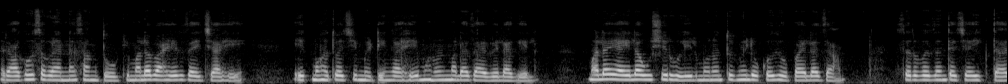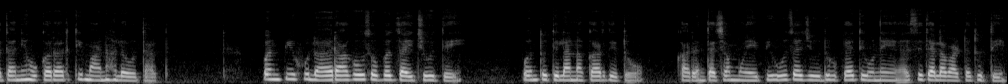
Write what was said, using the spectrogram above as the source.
राघव सगळ्यांना सांगतो की मला बाहेर जायचे आहे. एक महत्त्वाची मीटिंग आहे म्हणून मला जावे लागेल. मला यायला उशीर होईल म्हणून तुम्ही लोक झोपायला जा. सर्वजण त्याच्या ऐकतात आणि होकारार्थी मान हलवतात. पण पिहूला राघवसोबत जायचे होते. पण तो तिला नकार देतो कारण त्याच्यामुळे पिहूचा जीव धोक्यात येऊ नये असे त्याला वाटत होते.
